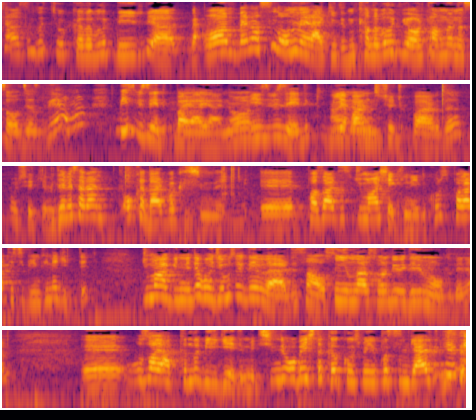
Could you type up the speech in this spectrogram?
şansımda çok kalabalık değildi ya. Ben, o an ben aslında onu merak ediyordum. Kalabalık bir ortamda nasıl olacağız diye ama biz bizeydik bayağı yani. O... Biz bizeydik. Bir Aynen. yabancı çocuk vardı. O Bir de şekilde. mesela ben o kadar bakın şimdi. E, pazartesi cuma şeklindeydi kurs. Pazartesi günküne gittik. Cuma gününe de hocamız ödev verdi sağ olsun. Yıllar sonra bir ödevim oldu benim. E, uzay hakkında bilgi edinmek. Şimdi o 5 dakikalık konuşma yapasım geldi bir de.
